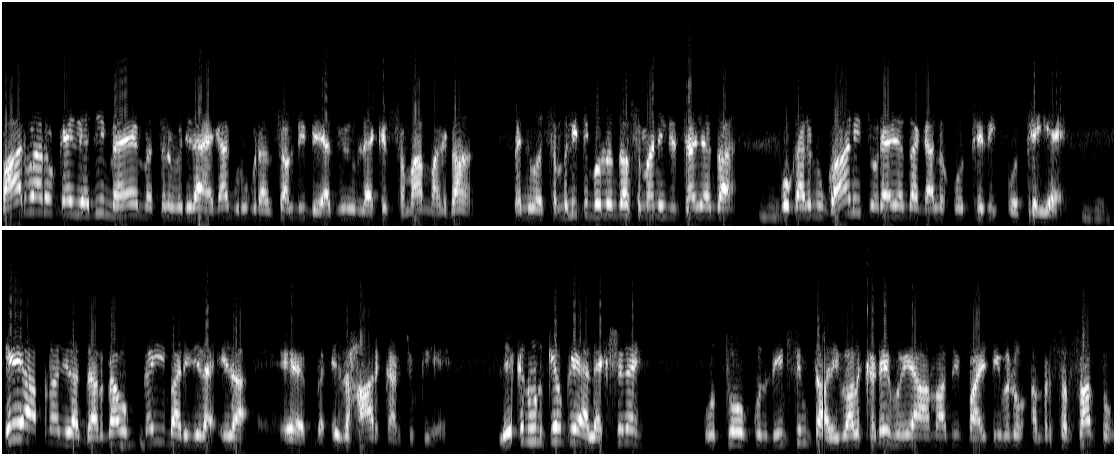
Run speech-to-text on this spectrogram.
ਬਾਰ-ਬਾਰ ਉਹ ਕਹਿੰਦੇ ਆ ਜੀ ਮੈਂ ਮਤਲਬ ਜਿਹੜਾ ਹੈਗਾ ਗੁਰੂ ਗ੍ਰੰਥ ਸਾਹਿਬ ਦੀ ਬੇਅਦਬੀ ਨੂੰ ਲੈ ਕੇ ਸਮਾਂ ਮੰਗਦਾ ਮੈਨੂੰ ਅਸੈਂਬਲੀ 'ਚ ਬੋਲਣ ਦਾ ਸਮਾਂ ਨਹੀਂ ਦਿੱਤਾ ਜਾਂਦਾ ਉਹ ਗੱਲ ਨੂੰ ਗਾਹ ਨਹੀਂ ਤੋਰਿਆ ਜਾਂਦਾ ਗੱਲ ਉੱਥੇ ਦੀ ਉੱਥੇ ਹੀ ਹੈ। ਇਹ ਆਪਣਾ ਜਿਹੜਾ ਦਰਦ ਆ ਉਹ ਕਈ ਵਾਰੀ ਜਿਹੜਾ ਇਹਦਾ ਇਹ, ਇਜ਼ਹਾਰ ਕਰ ਚੁੱਕੀ ਹੈ। ਲੇਕਿਨ ਹੁਣ ਕਿਉਂਕਿ ਇਲੈਕਸ਼ਨ ਹੈ, ਉੱਥੋਂ ਕੁਲਦੀਪ ਸਿੰਘ ਢਾਲੀਵਾਲ ਖੜੇ ਹੋਏ ਆਮ ਆਦਮੀ ਪਾਰਟੀ ਵੱਲੋਂ ਅੰਮ੍ਰਿਤਸਰ ਸਾਹਿਬ ਤੋਂ।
